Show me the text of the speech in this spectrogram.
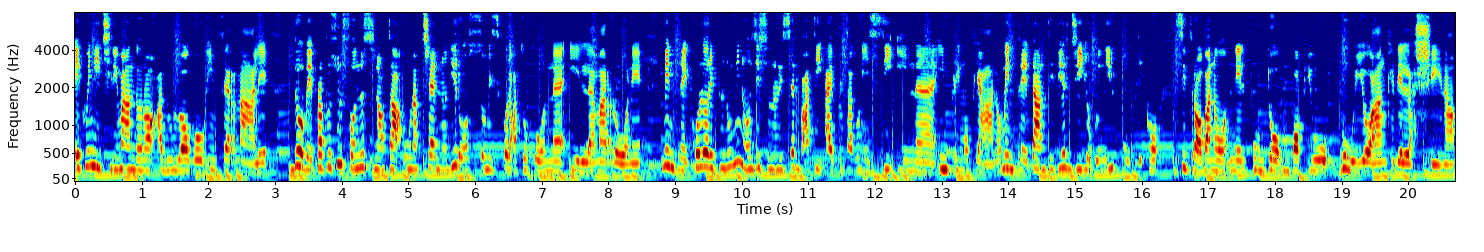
e quindi ci rimandano ad un luogo infernale dove proprio sul fondo si nota un accenno di rosso mescolato con il marrone, mentre i colori più luminosi sono riservati ai protagonisti in, in primo piano, mentre Dante e Virgilio, quindi il pubblico, si trovano nel punto un po' più buio anche della scena.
